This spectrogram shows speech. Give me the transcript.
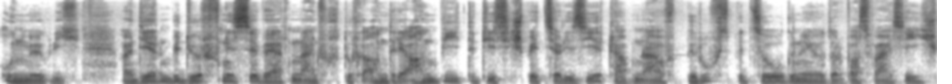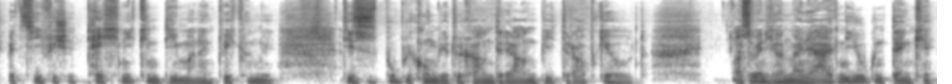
unmöglich, weil deren Bedürfnisse werden einfach durch andere Anbieter, die sich spezialisiert haben auf berufsbezogene oder was weiß ich, spezifische Techniken, die man entwickeln will. Dieses Publikum wird durch andere Anbieter abgeholt. Also wenn ich an meine eigene Jugend denke,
